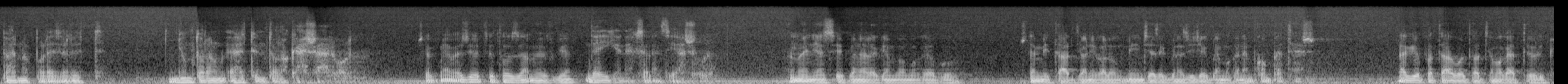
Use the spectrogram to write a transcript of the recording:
pár nappal ezelőtt nyomtalanul eltűnt a lakásáról. Csak nem ezért jött hozzám hövgen. De igen, excellenciás úr. Menjen szépen elegem van magából. Semmi tárgyalni valónk nincs, ezekben az ügyekben maga nem kompetens. Legjobb, ha távol tartja magát tőlük,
